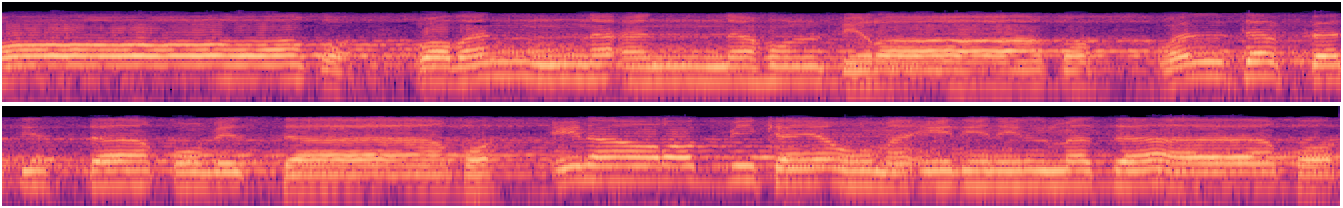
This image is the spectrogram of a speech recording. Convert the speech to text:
راق وظن أنه الفراق والتفت الساق بالساق إلى ربك يومئذ المساق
